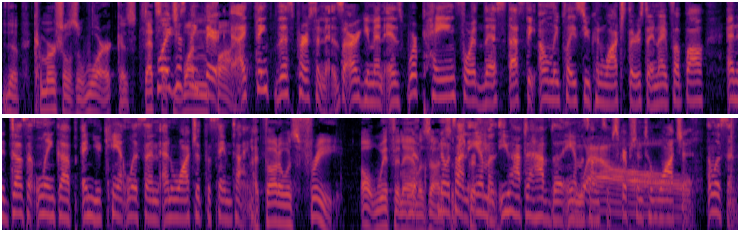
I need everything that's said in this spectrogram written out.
the commercials work because that's well, like I just one think file. I think this person's argument is we're paying for this. That's the only place you can watch Thursday night football, and it doesn't link up, and you can't listen and watch at the same time. I thought it was free. Oh, with an Amazon. No, it's on subscription. Amazon. You have to have the Amazon subscription to watch it. And listen,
